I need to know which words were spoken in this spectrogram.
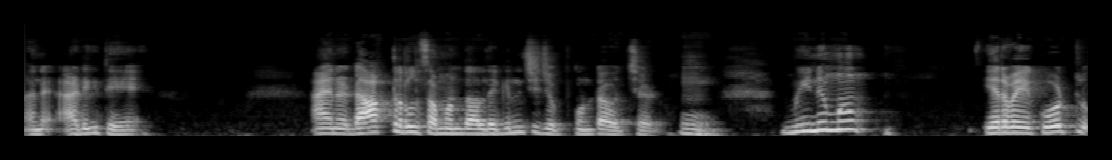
అని అడిగితే ఆయన డాక్టర్ల సంబంధాల దగ్గర నుంచి చెప్పుకుంటా వచ్చాడు. మినిమం ఇరవై కోట్లు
